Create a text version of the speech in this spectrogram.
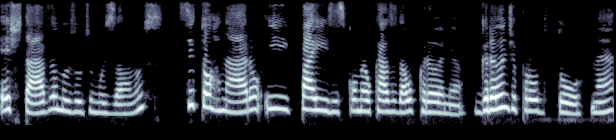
estável nos últimos anos, se tornaram, e países como é o caso da Ucrânia, grande produtor né,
